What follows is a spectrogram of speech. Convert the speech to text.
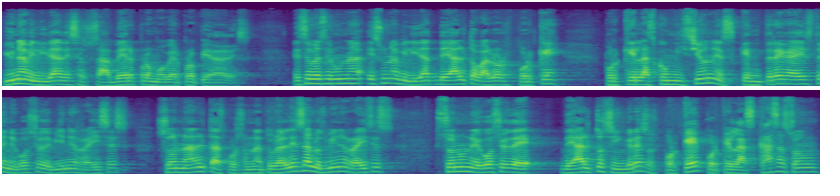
Y una habilidad es saber promover propiedades. Eso va a ser una, es una habilidad de alto valor. ¿Por qué? Porque las comisiones que entrega este negocio de bienes raíces son altas. Por su naturaleza, los bienes raíces son un negocio de, de altos ingresos. ¿Por qué? Porque las casas son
